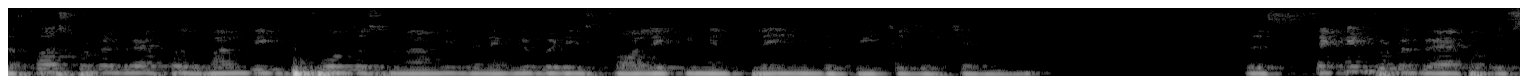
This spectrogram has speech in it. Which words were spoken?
The first photograph was one week before the tsunami when everybody is frolicking and playing on the beaches of Chennai. The second the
